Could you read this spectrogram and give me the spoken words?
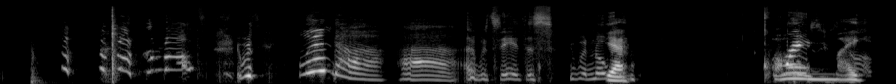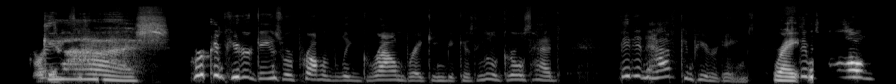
about her mouth. It was Linda. Ah, I would say it this it wouldn't open. Yeah. Crazy oh my stuff. Crazy stuff. gosh. Her computer games were probably groundbreaking because little girls had they didn't have computer games. Right. They were all,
